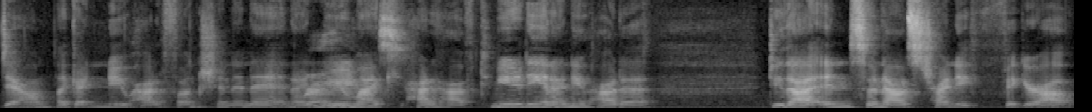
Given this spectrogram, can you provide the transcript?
down. Like I knew how to function in it, and I knew my how to have community, and I knew how to do that. And so now it's trying to figure out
